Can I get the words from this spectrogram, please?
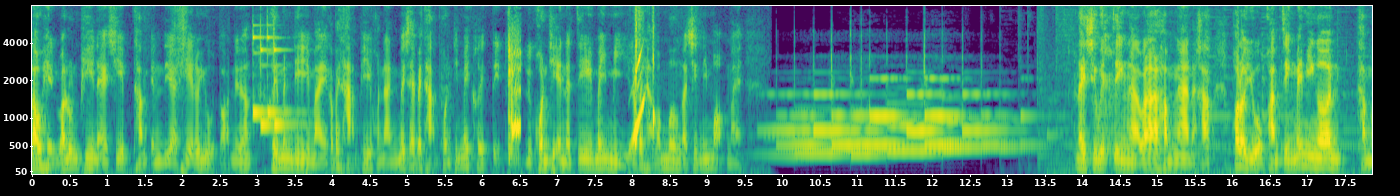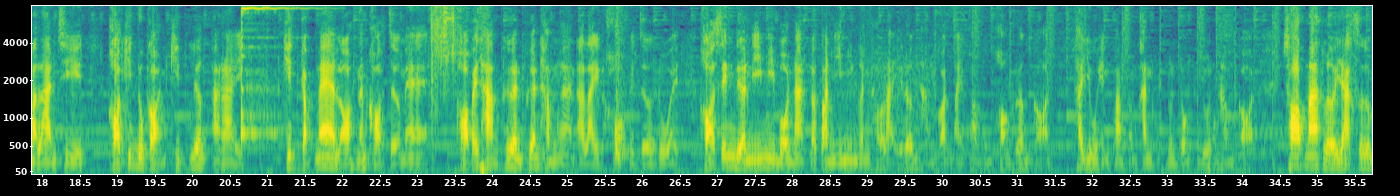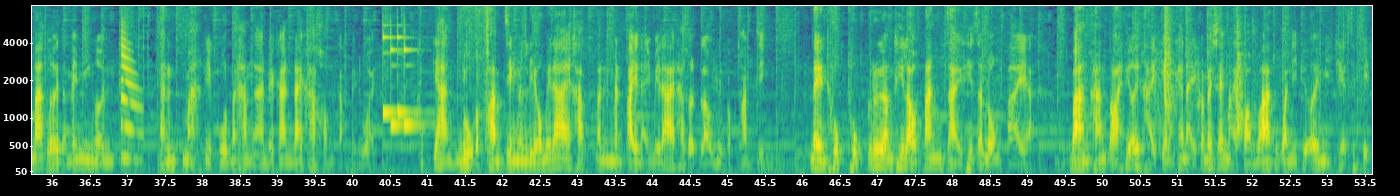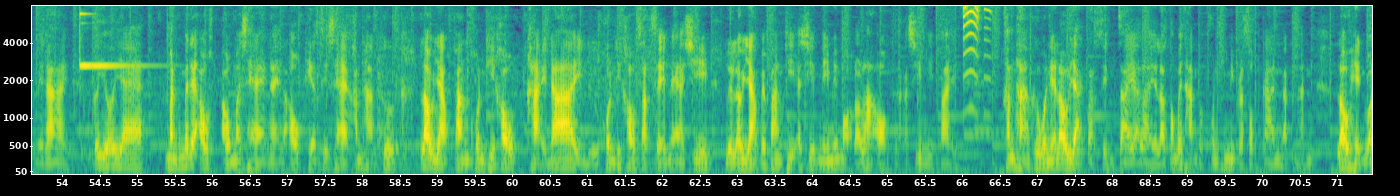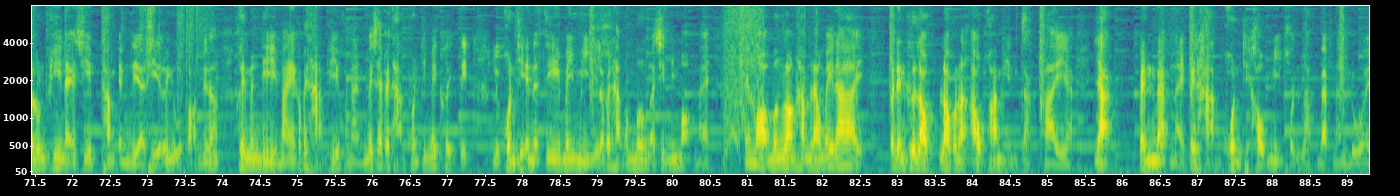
เราเห็นว่ารุ่นพี่ในอาชีพทำ MDRT แล้วอยู่ต่อเนื่องเฮ้ยมันดีไหมก็ไปถามพี่คนนั้น ไม่ใช่ไปถามคนที่ไม่เคยติด หรือคนที่ energy ไม่มีแล้วไปถามว่ามึงอาชีพนี้เหมาะไหมในชีวิตจริงอะเวลาเราทำงานนะครับ พอเราอยู่กับความจริงไม่มีเงินทำบาลานซ์ชีตขอคิดดูก่อนคิดเรื่องอะไร คิดกับแม่เหรอ นั้นขอเจอแม่ ขอไปถามเพื่อนเพื่อนทำงานอะไรขอไปเจอด้วย ขอสิ้นเดือนนี้มีโบนัส แล้วตอนนี้มีเงินเท่าไหร่เริ่มทำก่อนไหมความคุ้มครองเริ่มก่อน ถ้าอยู่เห็นความสำคัญดุนต้องดูต้องทำก่อน ชอบมากเลยอยากซื้อมากเลยแต่ไม่มีเงินนั้นมารีคูดมาทำงานด้วยกันได้ค่าคอมกลับไปด้วย ทุกอย่างอยู่กับความจริงมันเลี้ยวไม่ได้ครับ มันมันไปไหนไม่ได้ ถ้าเกิดเราอยู่กับความจริง ในทุกๆเรื่องที่เราตั้งใจที่จะลงไปอะ บางครั้งต่อให้พี่เอ้ยขายเก่งแค่ไหนก็ไม่ใช่หมายความว่าทุกวันนี้พี่เอ้ยมีเคสที่ปิดไม่ได้ ก็เยอะแยะมันก็ไม่ได้เอาเอามาแชร์ไงเราเอาเคสที่แชร์คำถามคือ เราอยากฟังคนที่เขาขายได้ หรือคนที่เขาสักเซสในอาชีพ หรือเราอยากไปฟังที่อาชีพนี้ไม่เหมาะแล้วลาออกจากอาชีพนี้ไป คำถามคือวันนี้เราอยากตัดสินใจอะไร เราต้องไปถามกับคนที่มีประสบการณ์แบบนั้น เราเห็นว่ารุ่นพี่ในอาชีพทำ MDRT แล้วอยู่ต่อเนื่องเฮ้ยมันดีไหมก็ไปถามพี่คนนั้น ไม่ใช่ไปถามคนที่ไม่เคยติด หรือคนที่ energy ไม่มีแล้วไปถามว่ามึงอาชีพนี้เหมาะไหมไม่เหมาะมึงลองทำแล้วไม่ได้ ประเด็นคือเราเรากำลังเอาความเห็นจากใครอะอยากเป็นแบบไหนไปถามคนที่เขามีผลลัพธ์แบบนั้นด้วย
